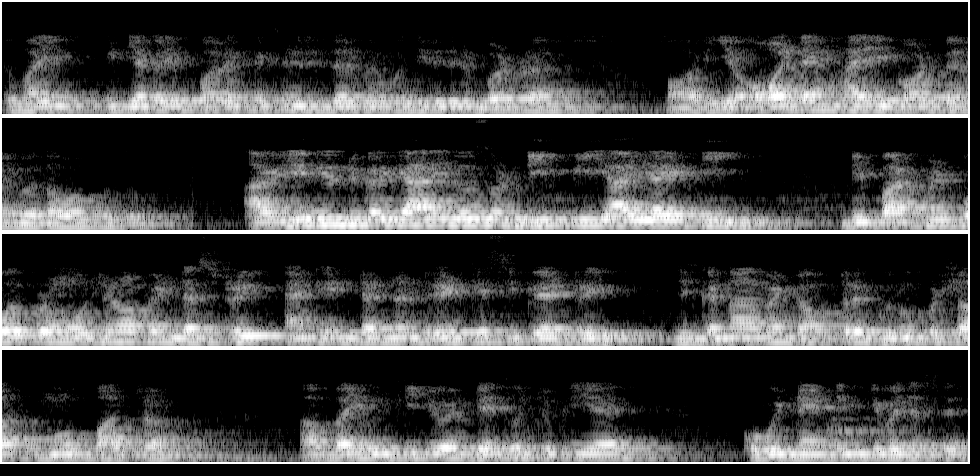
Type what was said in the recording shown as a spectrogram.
तो भाई इंडिया का जो फॉरेन एक्सचेंज रिज़र्व है, वो धीरे धीरे बढ़ रहा है, और ये ऑल टाइम हाई रिकॉर्ड पे मैं बताऊँ आपको तो। अगली न्यूज़ निकल के आ रही है दोस्तों DPIIT department for promotion of industry and internal trade के सेक्रेटरी जिनका नाम है डॉक्टर गुरु प्रसाद मोहपात्रा अब भाई, उनकी जो है डेथ हो चुकी है कोविड नाइन्टीन की वजह से।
